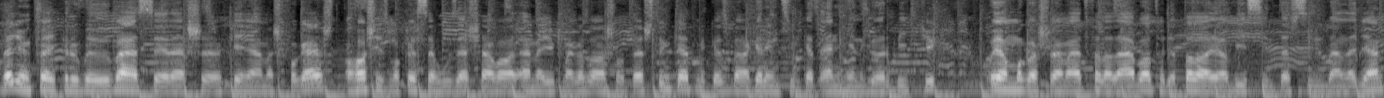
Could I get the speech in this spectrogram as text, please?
Vegyünk fel egy körülbelül válszéles, kényelmes fogást, a hasizmok összehúzásával emeljük meg az alsó testünket, miközben a gerincünket enyhén görbítjük, olyan magasra emelt fel a lábad, hogy a talaja a vízszintes szintben legyen,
